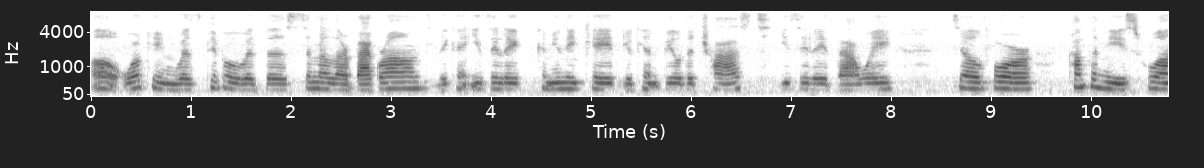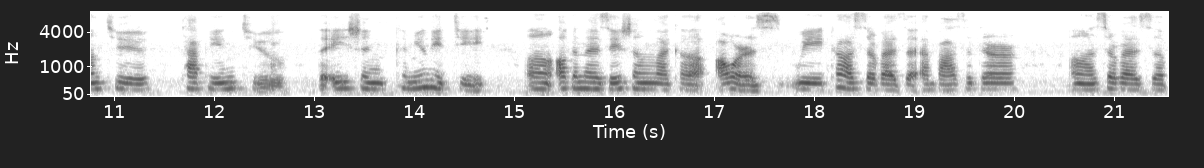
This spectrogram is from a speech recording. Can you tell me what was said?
uh, working with people with a similar background. They can easily communicate. You can build trust easily that way. So for companies who want to tap into the Asian community, uh, organization like uh, ours, we kind of serve as an ambassador, uh, serve as a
